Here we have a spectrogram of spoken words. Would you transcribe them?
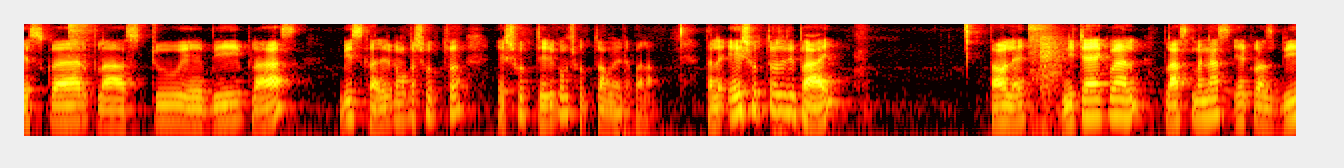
A square plus two A B plus B square এরকম একটা সূত্র। এই সূত্র এরকম সূত্র আমরা এটা পেলাম। তাহলে এই সূত্র যদি পাই, তাহলে নিটা equal plus minus A cross B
